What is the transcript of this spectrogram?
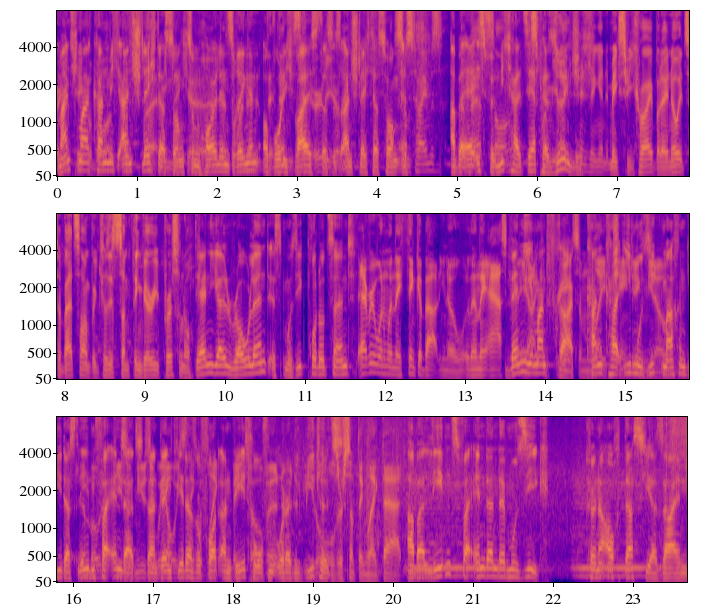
Manchmal kann mich ein schlechter Song zum Heulen bringen, obwohl ich weiß, dass es ein schlechter Song ist. Aber er ist für mich halt sehr persönlich. Daniel Rowland ist Musikproduzent. Wenn jemand fragt, kann KI Musik machen, die das Leben verändert, dann denkt jeder sofort an Beethoven oder die Beatles. Aber lebensverändernde Musik könne auch das hier sein.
